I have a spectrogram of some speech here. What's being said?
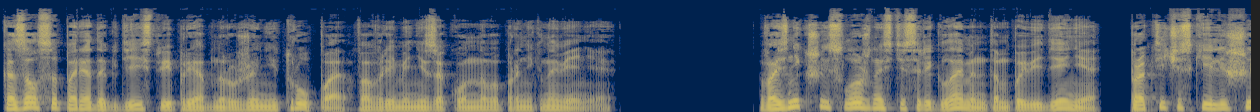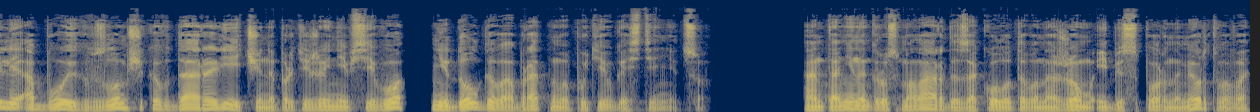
казался порядок действий при обнаружении трупа во время незаконного проникновения. Возникшие сложности с регламентом поведения практически лишили обоих взломщиков дара речи на протяжении всего недолгого обратного пути в гостиницу. Антонина Грусмаларда, заколотого ножом и бесспорно мертвого,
